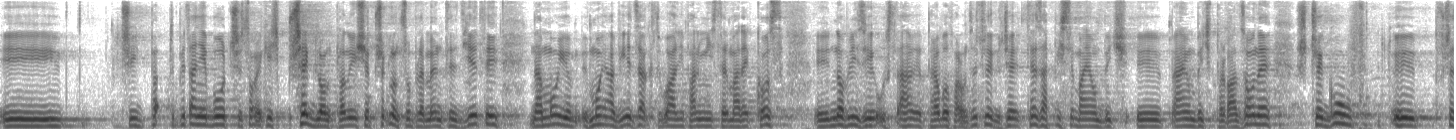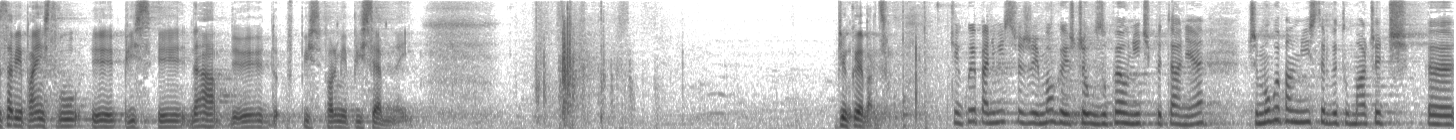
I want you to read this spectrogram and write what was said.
yy, czyli to pytanie było, czy są jakieś przegląd, planuje się przegląd suplementy diety. Na moje, moja wiedza aktualnie pan minister Marek Kos nowelizuje ustawę prawo farmaceutyczne, gdzie te zapisy mają być, mają być wprowadzone. Szczegółów przedstawię państwu pis, na, w pis, formie pisemnej. Dziękuję bardzo. Dziękuję panie ministrze. Jeżeli mogę jeszcze uzupełnić pytanie, czy mógłby pan minister wytłumaczyć, e,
